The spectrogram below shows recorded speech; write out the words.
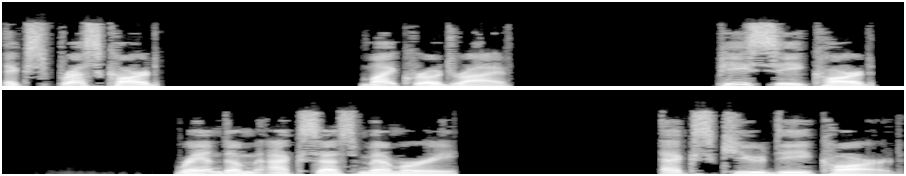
Express card Microdrive PC card Random access memory XQD card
